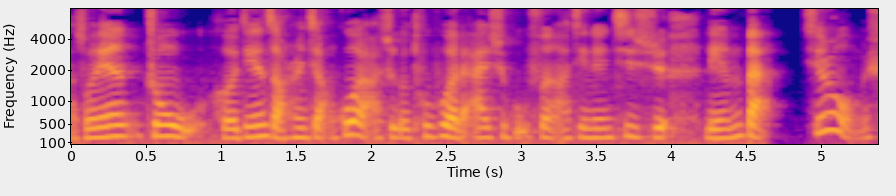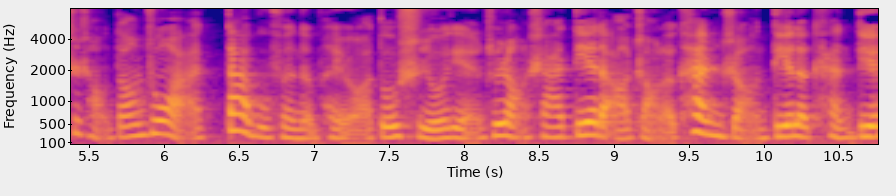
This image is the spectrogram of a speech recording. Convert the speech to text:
昨天中午和今天早上讲过了，这个突破的爱旭股份啊，今天继续连板。其实我们市场当中啊，大部分的朋友啊都是有点追涨杀跌的啊，涨了看涨，跌了看跌。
